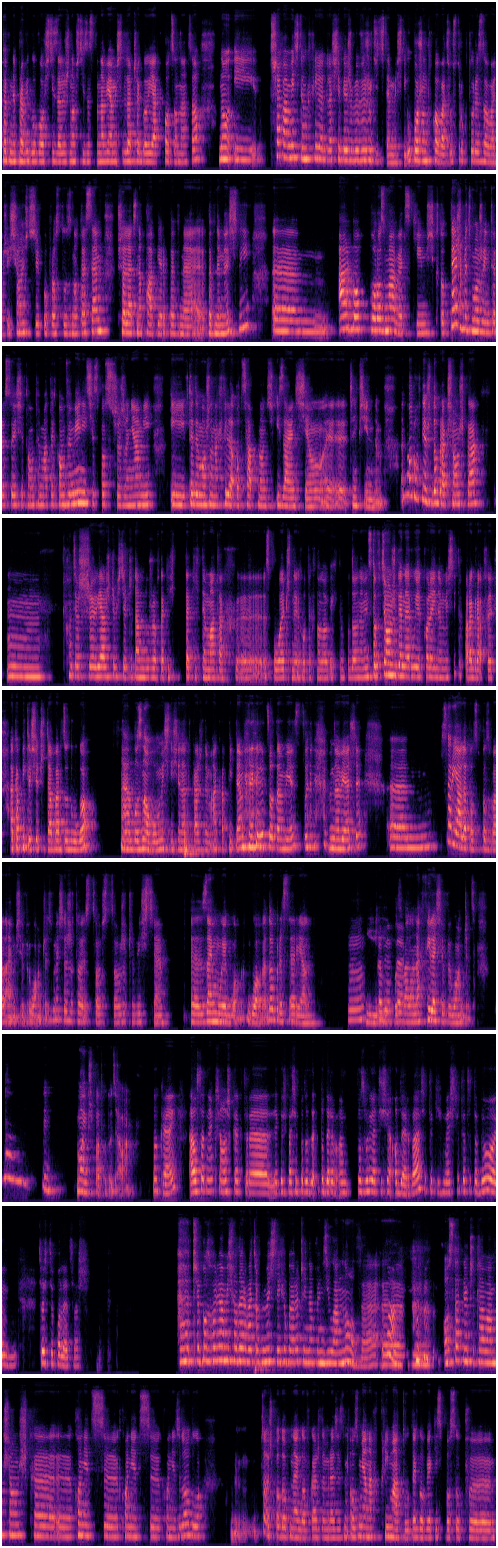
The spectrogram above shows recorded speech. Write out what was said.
pewne prawidłowości, zależności, zastanawiamy się dlaczego, jak, po co, na co. No i trzeba mieć tę chwilę dla siebie, żeby wyrzucić te myśli, uporządkować, ustrukturyzować, czyli siąść po prostu z notesem, przelać na papier pewne, pewne myśli, albo porozmawiać z kimś, kto też być może interesuje się tą tematyką, wymienić się spostrzeżeniami i wtedy można na chwilę odsapnąć i zająć się e, e, czymś innym. No również dobra książka, mm, chociaż ja rzeczywiście czytam dużo w takich, takich tematach e, społecznych, o technologiach i tym podobnym, więc to wciąż generuje kolejne myśli, te paragrafy, akapity się czyta bardzo długo, bo znowu myśli się nad każdym akapitem, co tam jest w nawiasie. Seriale poz pozwalają się wyłączyć. Myślę, że to jest coś, co rzeczywiście e, zajmuje głowę. głowę. Dobry serial i, i pozwala tak. na chwilę się wyłączyć. No, w moim przypadku to działa. Okej, okay. a ostatnia książka, która jakoś właśnie pozwoliła Ci się oderwać od takich myśli, to co to było i coś, co polecasz? Czy pozwoliła mi się oderwać od myśli? Chyba raczej napędziła nowe. Ostatnio czytałam książkę e, Koniec, koniec, koniec lodu. Coś podobnego w każdym razie o zmianach klimatu, tego w jaki sposób e,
